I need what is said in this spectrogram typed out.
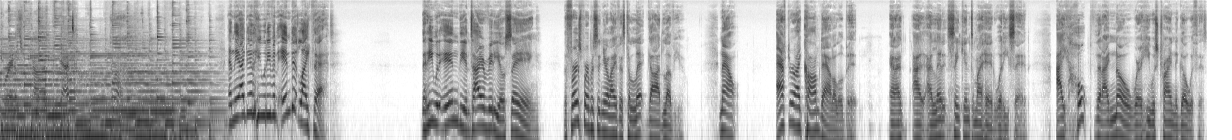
Separate us from God. Yeah, it's, And the idea that he would even end it like that. That he would end the entire video saying, the first purpose in your life is to let God love you. Now, after I calmed down a little bit and I, I, I let it sink into my head what he said, I hope that I know where he was trying to go with this.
